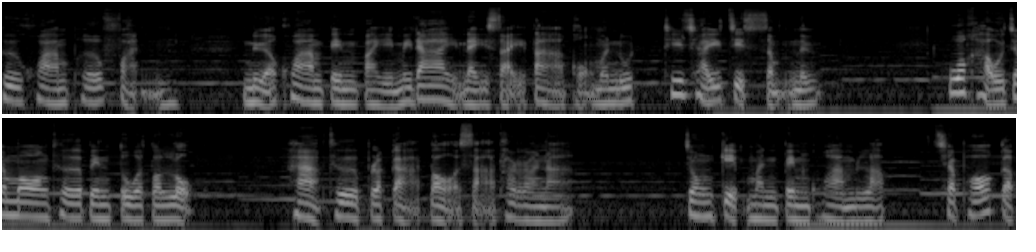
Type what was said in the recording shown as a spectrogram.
คือความเพ้อฝัน เหนือความเป็นไปไม่ได้ในสายตาของมนุษย์ที่ใช้จิตสำนึก พวกเขาจะมองเธอเป็นตัวตลก หากเธอประกาศต่อสาธารณะ จงเก็บมันเป็นความลับ เฉพาะกับ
